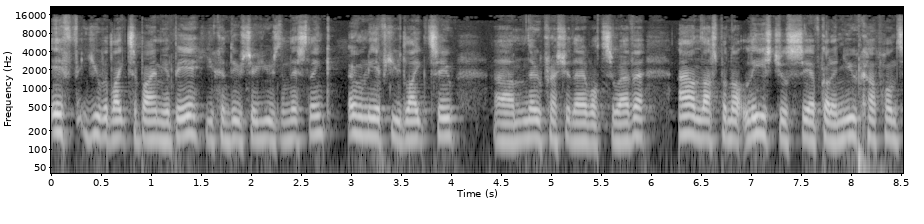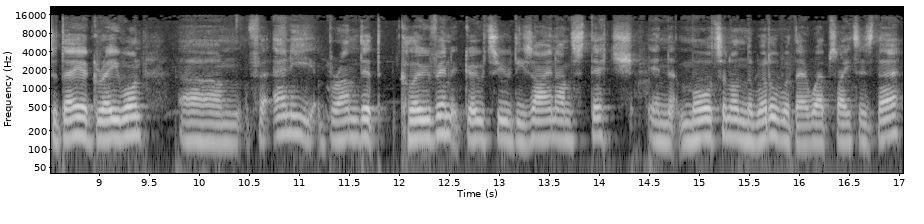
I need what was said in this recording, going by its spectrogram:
if you would like to buy me a beer, you can do so using this link, only if you'd like to. Um, no pressure there whatsoever. And last but not least, you'll see I've got a new cap on today, a grey one. Um, for any branded clothing, go to Design and Stitch in Moreton on the Wirral, with their website is there.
